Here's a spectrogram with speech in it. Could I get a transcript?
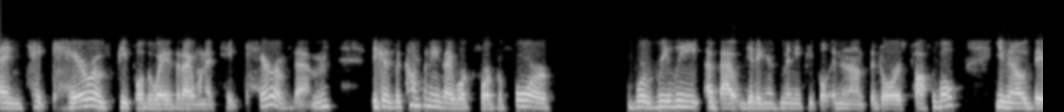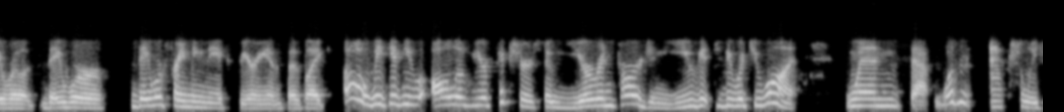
and take care of people the way that I want to take care of them, because the companies I worked for before were really about getting as many people in and out the door as possible. You know, they were they were they were framing the experience as like, oh, we give you all of your pictures so you're in charge and you get to do what you want when that wasn't actually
